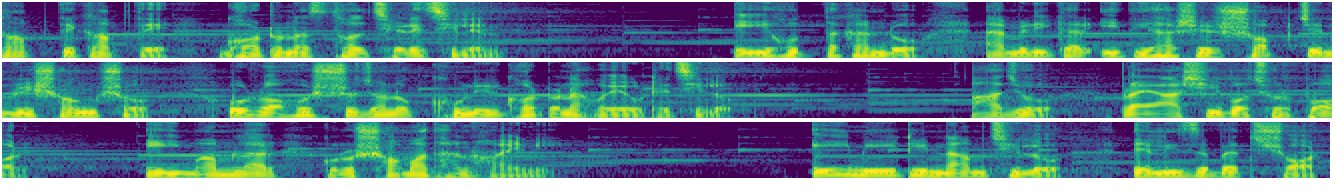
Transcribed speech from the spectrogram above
কাঁপতে কাঁপতে ঘটনাস্থল ছেড়েছিলেন। এই হত্যাকাণ্ড আমেরিকার ইতিহাসের সবচেয়ে নৃশংস ও রহস্যজনক খুনের ঘটনা হয়ে উঠেছিল। আজও প্রায় আশি বছর পর এই মামলার কোনো সমাধান হয়নি। এই মেয়েটির নাম ছিল এলিজাবেথ শট,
